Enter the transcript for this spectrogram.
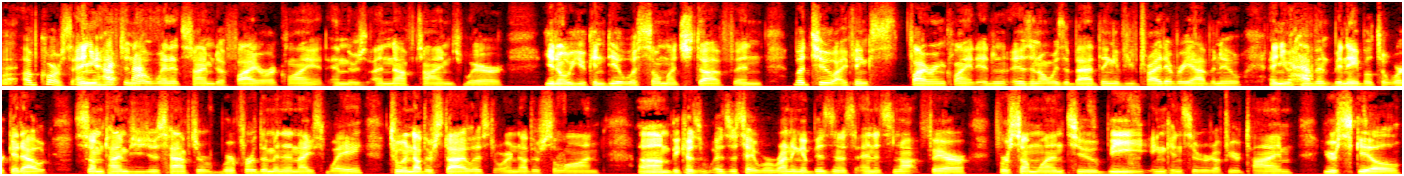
well, of course, and you have to know when it's time to fire a client. And there's enough times where, you know, you can deal with so much stuff. And but too, I think firing client it isn't always a bad thing. If you've tried every avenue and you yeah. haven't been able to work it out, sometimes you just have to refer them in a nice way to another stylist or another salon. Um, because as I say, we're running a business, and it's not fair for someone to be inconsiderate of your time, your skill,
